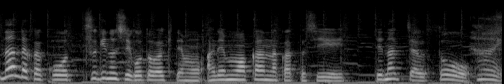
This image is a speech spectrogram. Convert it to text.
なんだかこう次の仕事が来てもあれもわかんなかったしってなっちゃうと、はい、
